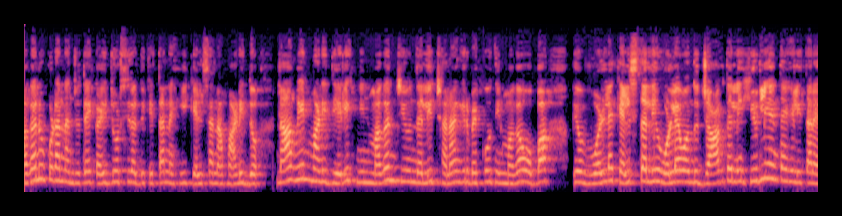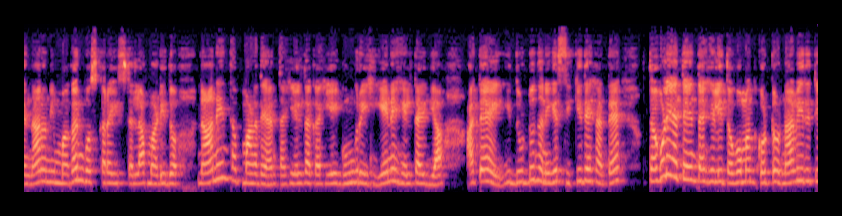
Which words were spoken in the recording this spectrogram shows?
ಮಗನೂ ಕೂಡ ನನ್ನ ಜೊತೆ ಕೈ ಜೋಡಿಸಿರೋದಕ್ಕೆ ತಾನೇ ಈ ಕೆಲಸನ ಮಾಡಿದ್ದು. ನಾವೇನ್ ಮಾಡಿದ್ದು ಹೇಳಿ ನಿನ್ನ ಮಗನ ಜೀವನದಲ್ಲಿ ಚೆನ್ನಾಗಿರ್ಬೇಕು ನಿನ್ನ ಮಗ ಒಬ್ಬ ಒಳ್ಳೆ ಕೆಲಸದಲ್ಲಿ, ಒಳ್ಳೆ ಒಂದು ಜಾಗದಲ್ಲಿ ಇರಲಿ ಅಂತ ಹೇಳಿತಾನೆ ನಾನು ನಿಮ್ಮ ಮಗನಿಗೋಸ್ಕರ ಇಷ್ಟೆಲ್ಲ ಮಾಡಿದ್ದು. ನಾನೇನು ತಪ್ಪು ಮಾಡಿದೆ ಅಂತ ಹೇಳಿದಾಗ, ಹೇ ಗುಂಗ್ರಿ, ಏನೇ ಹೇಳ್ತಾ ಇದೆಯಾ? ಅತ್ತೆ, ಈ ದುಡ್ಡು ನನಗೆ ಸಿಕ್ಕಿದೆ ಅತ್ತೆ. ತಗೊಳ್ಳಿ ಅತ್ತೆ ಅಂತ ಹೇಳಿ ತಗೊಂಬಂದ್ ಕೊಟ್ಟು ನಾವು ಈ ರೀತಿ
